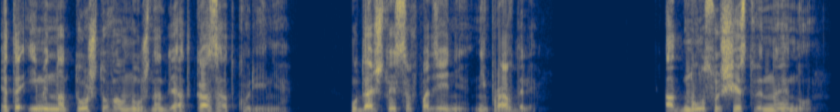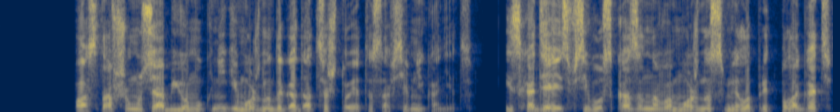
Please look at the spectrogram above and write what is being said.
Это именно то, что вам нужно для отказа от курения. Удачное совпадение, не правда ли? Одно существенное «но». По оставшемуся объему книги можно догадаться, что это совсем не конец. Исходя из всего сказанного, можно смело предполагать,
